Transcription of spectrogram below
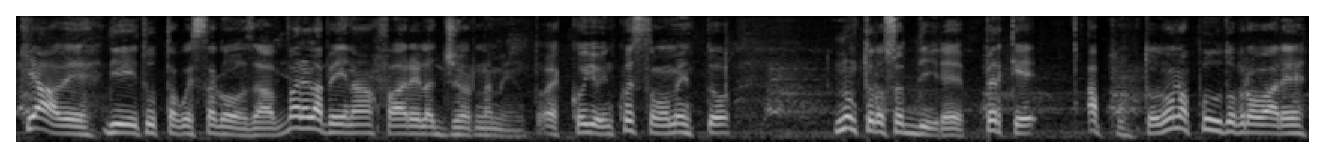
chiave di tutta questa cosa. Vale la pena fare l'aggiornamento? Ecco, io in questo momento non te lo so dire perché appunto non ho potuto provare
